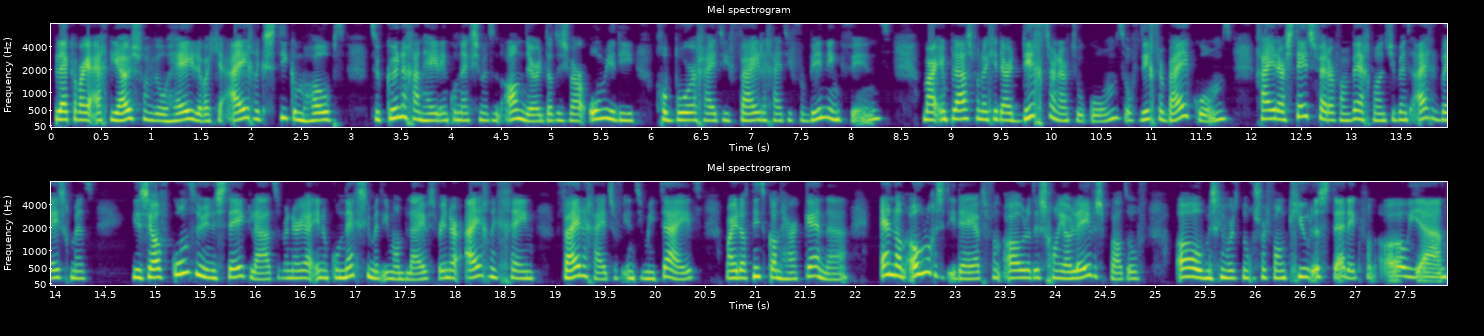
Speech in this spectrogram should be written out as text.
plekken waar je eigenlijk juist van wil helen. Wat je eigenlijk stiekem hoopt te kunnen gaan helen in connectie met een ander. Dat is waarom je die geborgenheid, die veiligheid, die verbinding vindt. Maar in plaats van dat je daar dichter naartoe komt of dichterbij komt, ga je daar steeds verder van weg. Want je bent eigenlijk bezig met jezelf continu in de steek laten wanneer jij in een connectie met iemand blijft, waarin er eigenlijk geen veiligheid of intimiteit, maar je dat niet kan herkennen. En dan ook nog eens het idee hebt van, oh, dat is gewoon jouw levenspad. Of, oh, misschien wordt het nog een soort van cute aesthetic. Van, oh ja,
